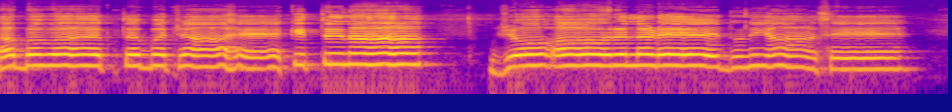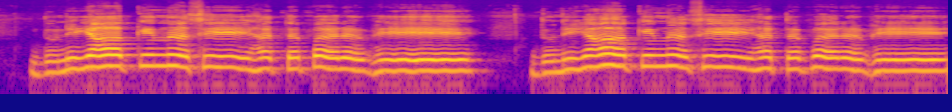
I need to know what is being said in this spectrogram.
अब वक्त बचा है कितना, जो और लड़े दुनिया से। दुनिया की नसीहत पर भी, दुनिया की नसीहत पर भी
